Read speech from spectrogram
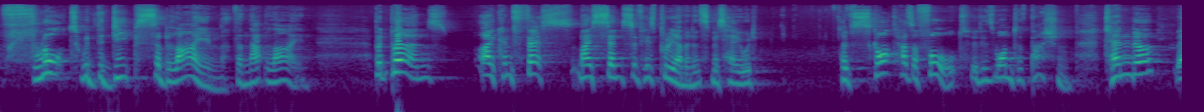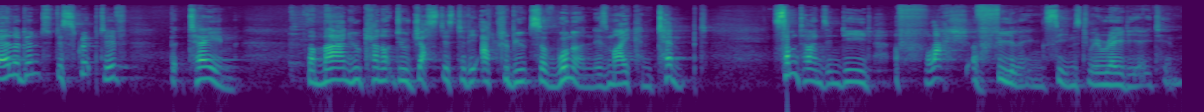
fraught with the deep sublime than that line? But Burns, I confess my sense of his preeminence, Miss Heywood. If Scott has a fault, it is want of passion. Tender, elegant, descriptive, but tame the man who cannot do justice to the attributes of woman is my contempt. Sometimes, indeed, a flash of feeling seems to irradiate him,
